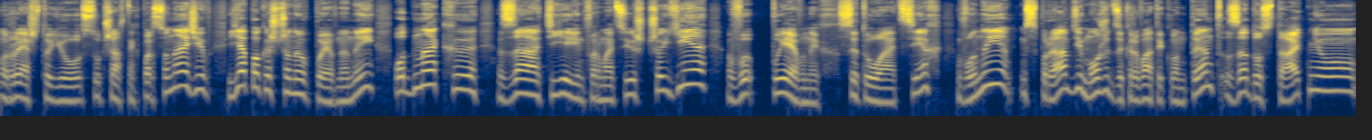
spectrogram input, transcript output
рештою сучасних персонажів, я поки що не впевнений. Однак, за тією інформацією, що є, в певних ситуаціях вони справді можуть закривати контент за достатньо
